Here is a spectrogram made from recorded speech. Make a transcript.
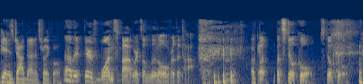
Get his job done. It's really cool. No, there, there's one spot where it's a little over the top. Okay. but but still cool, still cool.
